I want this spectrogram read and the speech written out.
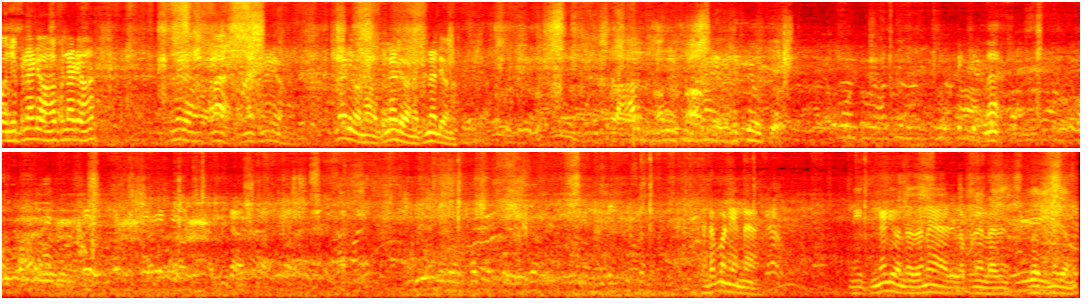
கொஞ்சம் பின்னாடி வாங்க பின்னாடி வாங்க. பின்னாடி வாங்க பின்னாடி வாங்க. பின்னாடி வாங்க பின்னாடி வாங்க என்ன பண்ண என்ன நீ பின்னாடி வந்தால் தானே அதுக்கப்புறம் எல்லாரும் பின்னாடி வாங்க.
